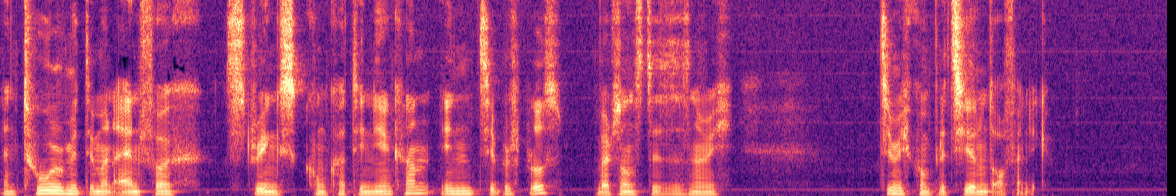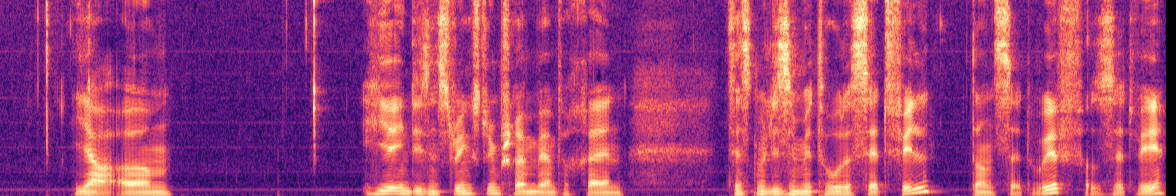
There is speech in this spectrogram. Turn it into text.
ein Tool, mit dem man einfach Strings konkatenieren kann in C++, weil sonst ist es nämlich ziemlich kompliziert und aufwendig. Ja, ähm, hier in diesen String Stream schreiben wir einfach rein, zuerst mal diese Methode setFill, dann setWidth, also setw,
